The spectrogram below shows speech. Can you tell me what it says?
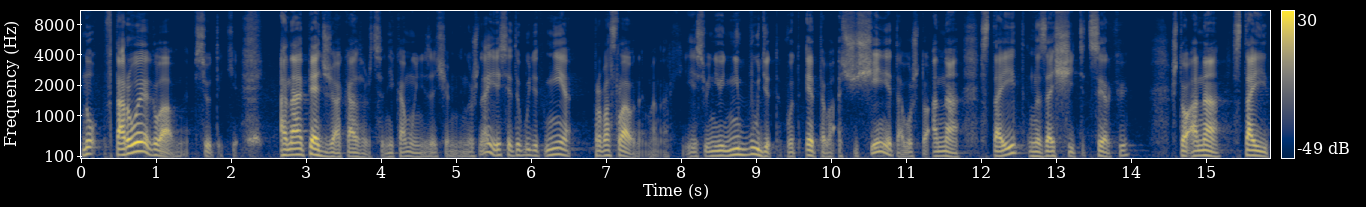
Но второе главное все-таки, она опять же окажется никому ни зачем не нужна, если это будет не православная монархия, если у нее не будет вот этого ощущения того, что она стоит на защите церкви, что она стоит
